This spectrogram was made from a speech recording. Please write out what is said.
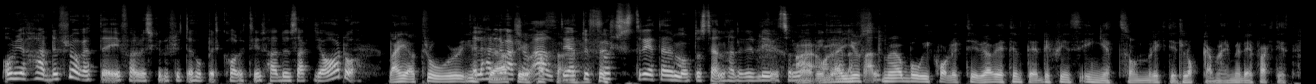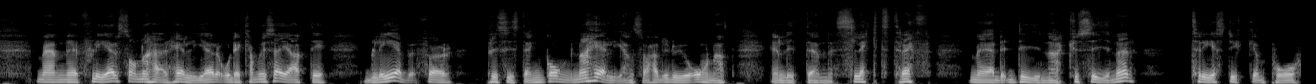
om jag hade frågat dig ifall vi skulle flytta ihop ett kollektiv, hade du sagt ja då? Nej, jag tror inte Eller hade det varit det som passar. alltid, att du först stretade emot och sen hade det blivit som Ja, ville i alla just fall? med att bo i kollektiv, jag vet inte, det finns inget som riktigt lockar mig med det faktiskt. Men eh, fler sådana här helger och det kan man ju säga att det blev för precis den gångna helgen så hade du ju ordnat en liten släktträff med dina kusiner. Tre stycken på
